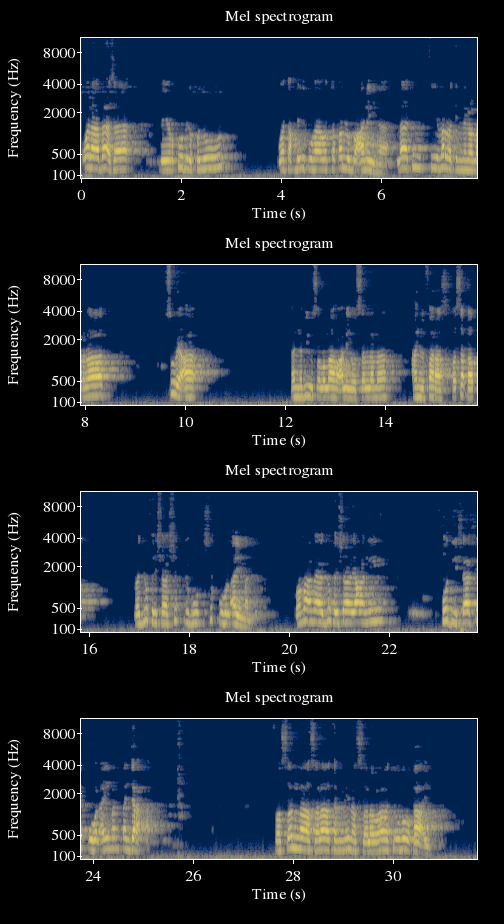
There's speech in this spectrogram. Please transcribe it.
ولا بأس بركوب الخيول وتحريكها والتقلب عليها لكن في مرة من المرات سرع النبي صلى الله عليه وسلم عن الفرس فسقط فجuxشha شقه الأيمن ومعنى جحش يعني qudisha shiqhu alayman fanjaraxa fasallaa salaata min asalawaati wahuwa qaacid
